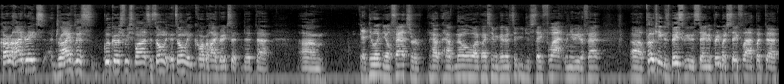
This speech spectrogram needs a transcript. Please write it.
carbohydrates drive this glucose response. It's only it's only carbohydrates that that uh, um, that do it. You know, fats are have have no uh, glycemic index. You just stay flat when you eat a fat. Uh, protein is basically the same. It pretty much stay flat, but uh,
